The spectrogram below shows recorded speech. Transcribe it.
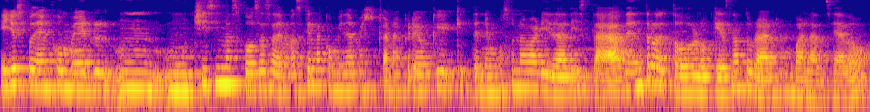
ellos podían comer muchísimas cosas, además que la comida mexicana creo que, que, tenemos una variedad y está dentro de todo lo que es natural, balanceado.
